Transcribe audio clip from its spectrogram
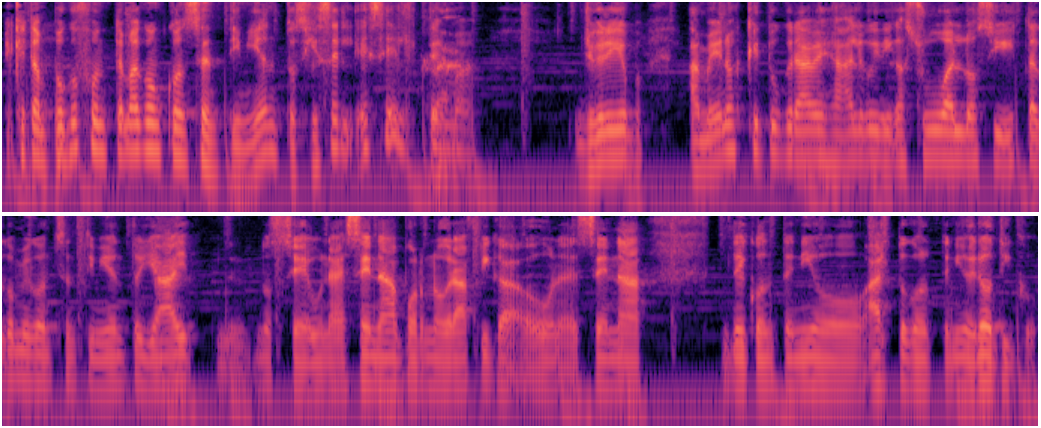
Es que tampoco fue un tema con consentimiento, si ese, es el tema. Yo creo que a menos que tú grabes algo y digas súbalo si está con mi consentimiento, ya hay, no sé, una escena pornográfica o una escena de contenido, alto contenido erótico.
